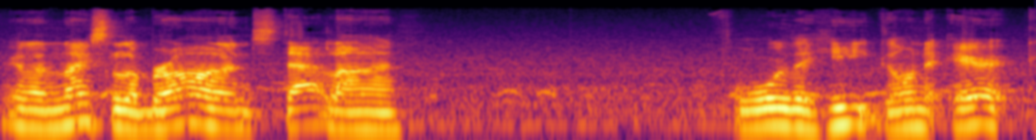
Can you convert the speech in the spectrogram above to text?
We got a nice LeBron stat line for the Heat going to Eric.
